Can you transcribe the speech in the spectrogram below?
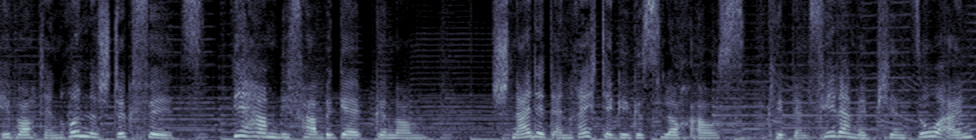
Ihr braucht ein rundes Stück Filz. Wir haben die Farbe Gelb genommen. Schneidet ein rechteckiges Loch aus. Klebt ein Federmäppchen so ein,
